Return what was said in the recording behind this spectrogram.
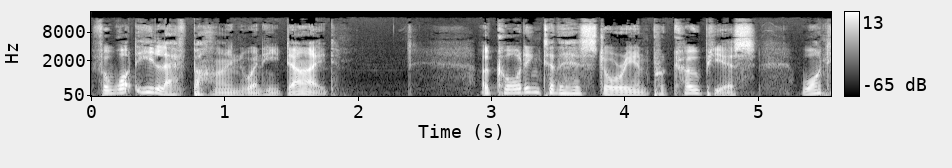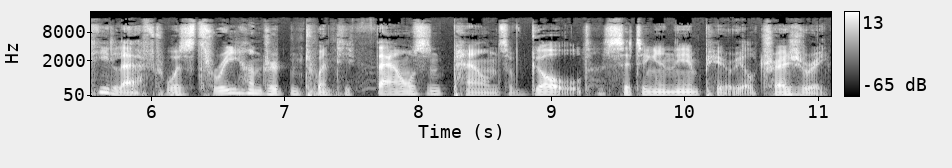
for what he left behind when he died. According to the historian Procopius, what he left was 320,000 pounds of gold sitting in the imperial treasury.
